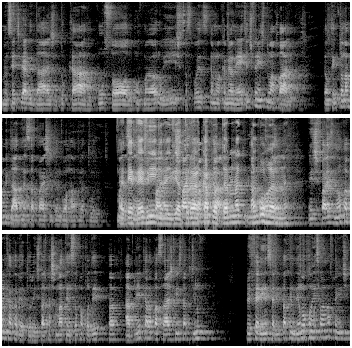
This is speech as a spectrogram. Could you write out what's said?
meu centro de gravidade do carro, com o solo, quanto maior o eixo, essas coisas, uma caminhonete é diferente de um apalho. Então tem que tomar cuidado nessa parte de gangorrar a viatura. Mas, é, tem assim, até vídeo, faz, né? De viatura capotando na gangorrando, né? A gente faz não para brincar com a viatura, a gente faz para chamar atenção, para poder pra abrir aquela passagem que a gente está pedindo preferência ali para atender uma ocorrência lá na frente.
